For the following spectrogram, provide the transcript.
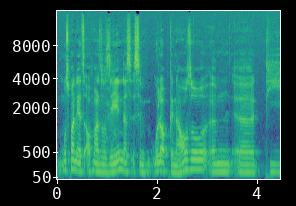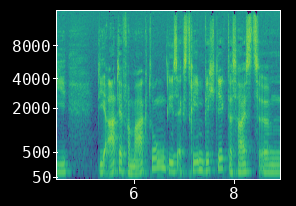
muss man jetzt auch mal so sehen, das ist im Urlaub genauso. Ähm, äh, die, die Art der Vermarktung, die ist extrem wichtig. Das heißt, ähm,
